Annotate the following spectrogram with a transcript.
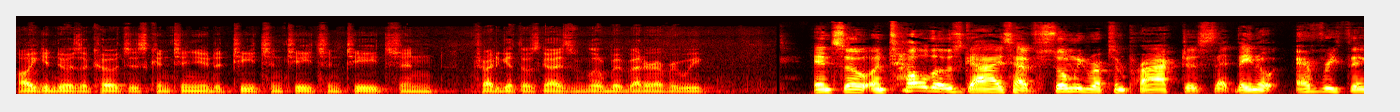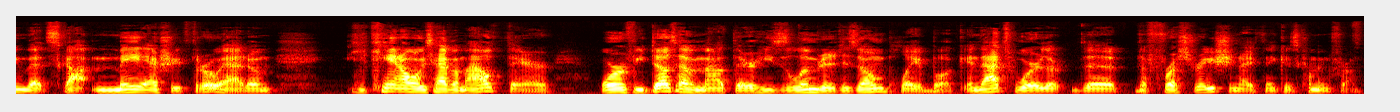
all you can do as a coach is continue to teach and teach and teach and try to get those guys a little bit better every week. And so until those guys have so many reps in practice that they know everything that Scott may actually throw at them, he can't always have them out there. Or if he does have him out there, he's limited his own playbook. And that's where the, the, the frustration, I think, is coming from.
